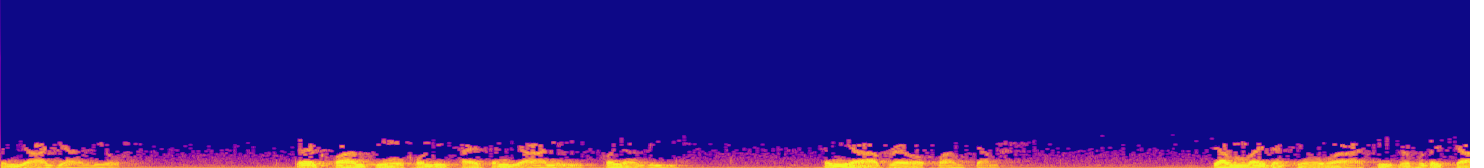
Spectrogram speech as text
สัญญาอย่างเดียว แต่ความจริงคนที่ใช้สัญญานี้ก็ยังดี สัญญาแปลว่าความจำจำไว้แต่เพียงว่าที่พระพุทธเจ้า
